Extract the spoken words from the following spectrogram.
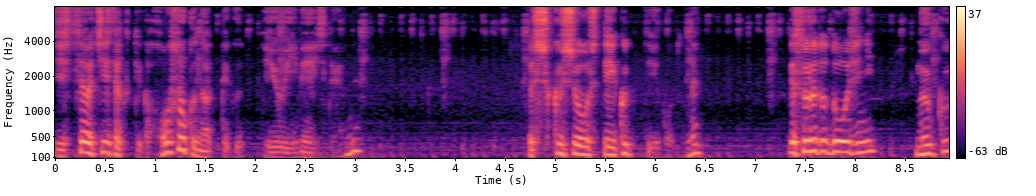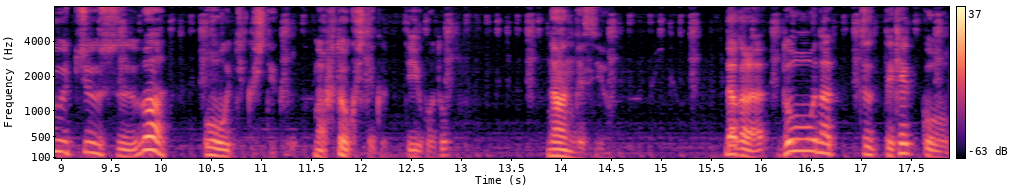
実際は小さくっていうか細くなっていくっていうイメージだよね。縮小していくっていうことね。で、それと同時に無空中数は大きくしていく。まあ太くしていくっていうことなんですよ。だからドーナツって結構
